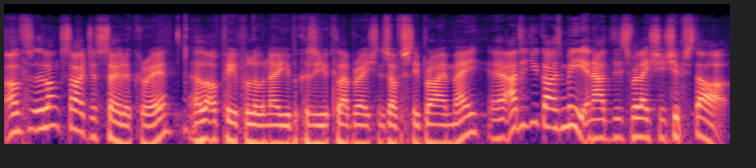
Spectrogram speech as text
alongside your solo career, a lot of people will know you because of your collaborations. Obviously, Brian May. Uh, how did you guys meet, and how did this relationship start?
